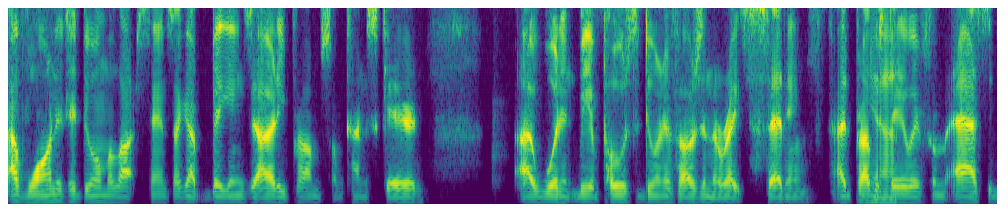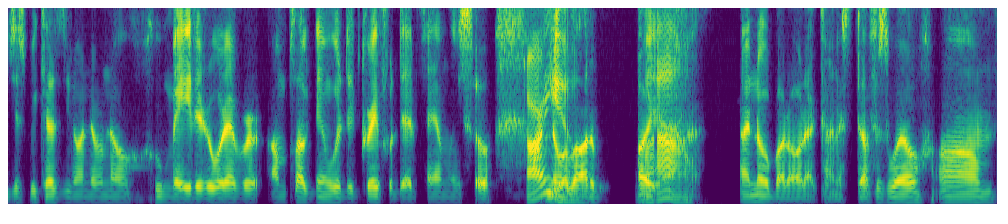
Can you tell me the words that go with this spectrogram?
I've wanted to do them a lot since. I got big anxiety problems, so I'm kind of scared. I wouldn't be opposed to doing it if I was in the right setting. I'd probably Yeah. stay away from acid just because you don't never know who made it or whatever. I'm plugged in with the Grateful Dead family, so Are I you? know a lot of. Oh Wow. yeah, I know about all that kind of stuff as well. Um,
